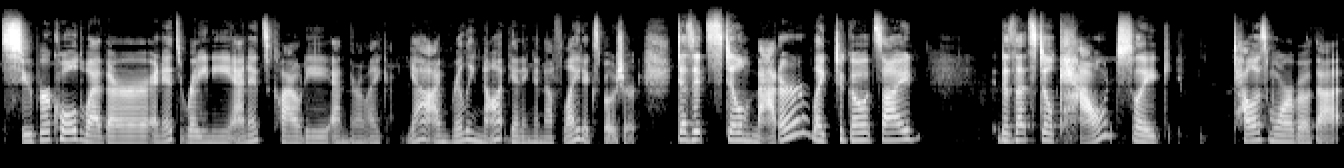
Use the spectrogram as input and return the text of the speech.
super cold weather and it's rainy and it's cloudy and they're like, "Yeah, I'm really not getting enough light exposure." Does it still matter like to go outside? Does that still count? Like tell us more about that.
